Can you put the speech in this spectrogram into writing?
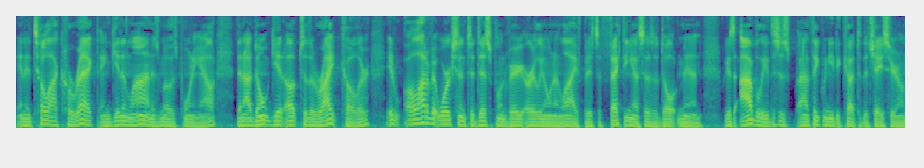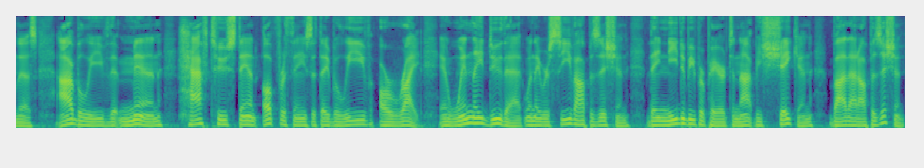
And until I correct and get in line, as Mo is pointing out, then I don't get up to the right color. It, a lot of it works into discipline very early on in life, but it's affecting us as adult men because I believe this is, I think we need to cut to the chase here this. I believe that men have to stand up for things that they believe are right. And when they do that, when they receive opposition, they need to be prepared to not be shaken by that opposition.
